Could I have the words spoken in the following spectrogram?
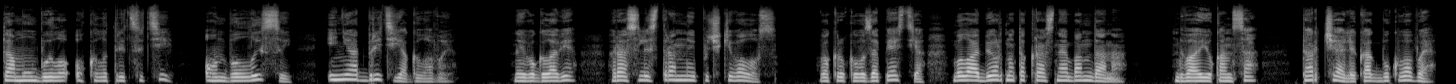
Тому было около тридцати, он был лысый и не от бритья головы. На его голове росли странные пучки волос. Вокруг его запястья была обернута красная бандана. Два ее конца торчали, как буква «В»,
